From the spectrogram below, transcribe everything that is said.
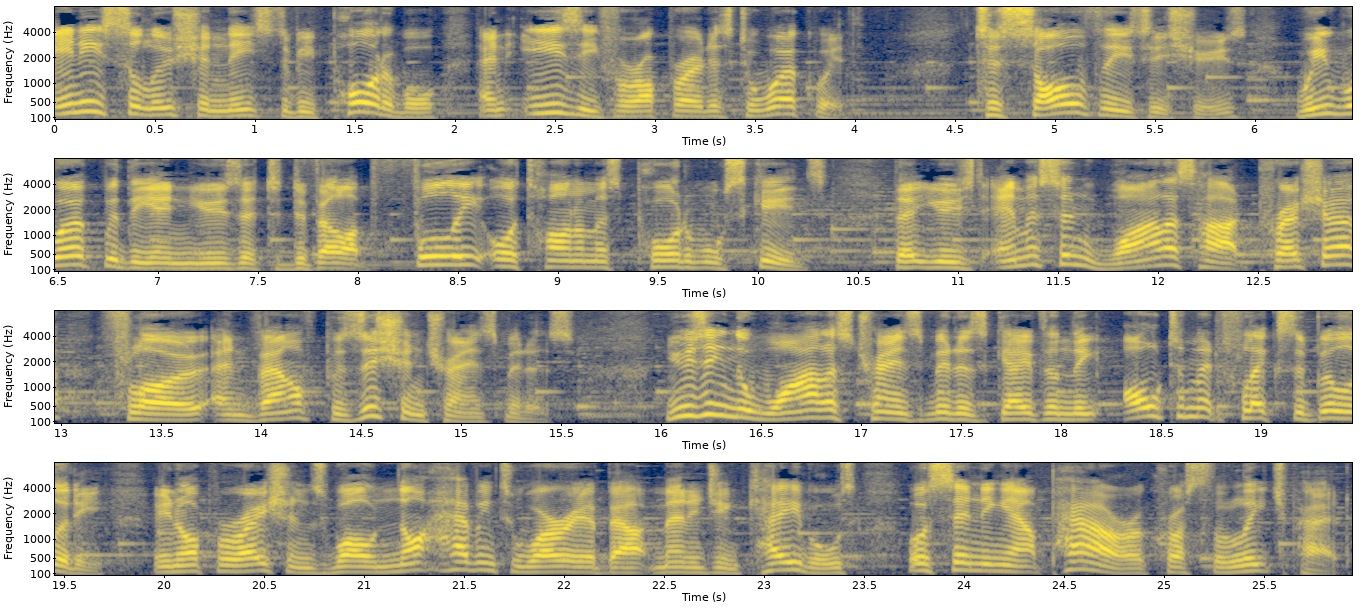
any solution needs to be portable and easy for operators to work with. To solve these issues, we worked with the end user to develop fully autonomous portable skids that used Emerson wireless HART pressure, flow, and valve position transmitters. Using the wireless transmitters gave them the ultimate flexibility in operations while not having to worry about managing cables or sending out power across the leach pad.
